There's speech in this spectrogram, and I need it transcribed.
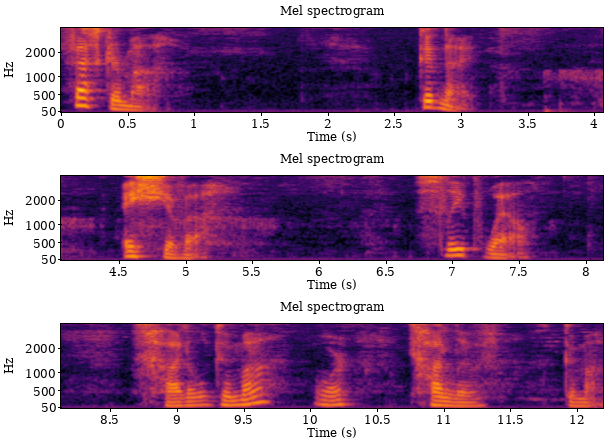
Feskerma. Good night. Echeva. Sleep well. Chadal Guma or Chadliv Guma.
